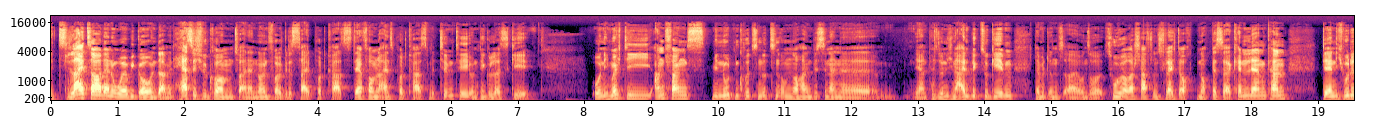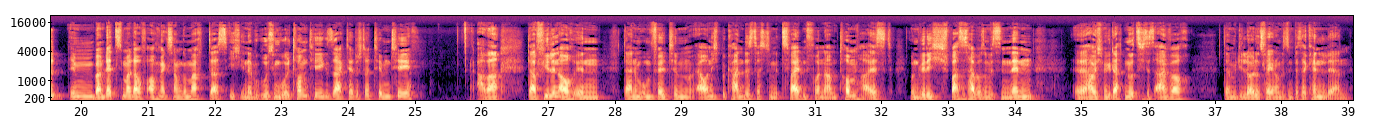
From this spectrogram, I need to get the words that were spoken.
It's lights out and away we go und damit herzlich willkommen zu einer neuen Folge des Zeit-Podcasts, der Formel 1 Podcast mit Tim T. und Nicolas G. Und ich möchte die Anfangsminuten kurz nutzen, um noch ein bisschen eine, ja, einen persönlichen Einblick zu geben, damit uns äh, unsere Zuhörerschaft uns vielleicht auch noch besser kennenlernen kann. Denn ich wurde im, beim letzten Mal darauf aufmerksam gemacht, dass ich in der Begrüßung wohl Tom T. gesagt hätte statt Tim T. Aber da vielen auch in deinem Umfeld, Tim, auch nicht bekannt ist, dass du mit zweiten Vornamen Tom heißt und wir dich spaßeshalber so ein bisschen nennen, äh, habe ich mir gedacht, nutze ich das einfach, damit die Leute uns vielleicht noch ein bisschen besser kennenlernen.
